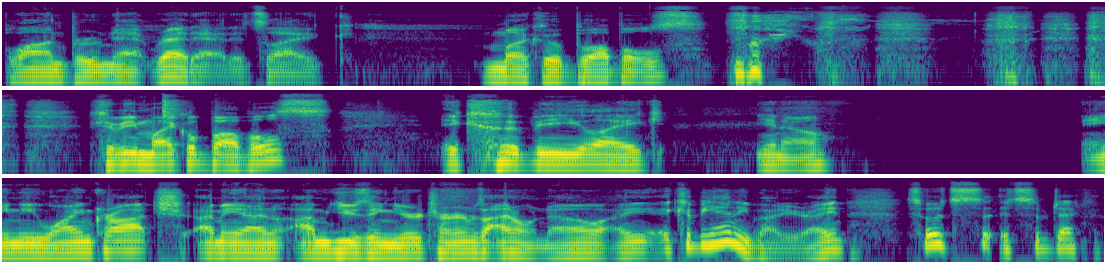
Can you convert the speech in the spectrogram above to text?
blonde, brunette, redhead. It's like Michael Bubbles. could be Michael Bubbles. It could be like, you know, Amy Winecrotch. I mean, I, I'm using your terms. I don't know. I, it could be anybody, right? So it's it's subjective.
